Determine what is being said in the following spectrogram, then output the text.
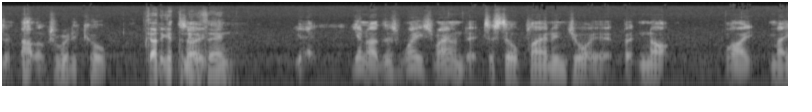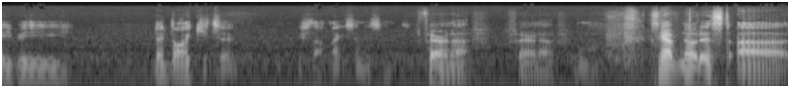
that looks really cool." Got to get the new thing. Yeah, you know, there's ways around it to still play and enjoy it, but not like maybe they'd like you to, if that makes any sense. Fair enough. Fair enough. Mm. See, I've noticed, uh,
